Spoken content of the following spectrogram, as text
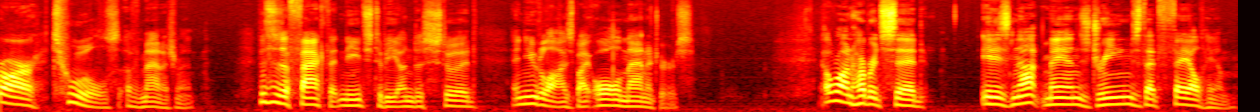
There are tools of management. This is a fact that needs to be understood and utilized by all managers. L. Ron Hubbard said, It is not man's dreams that fail him.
